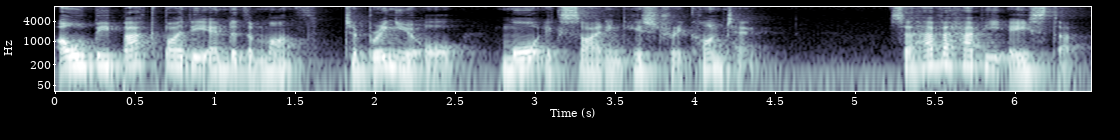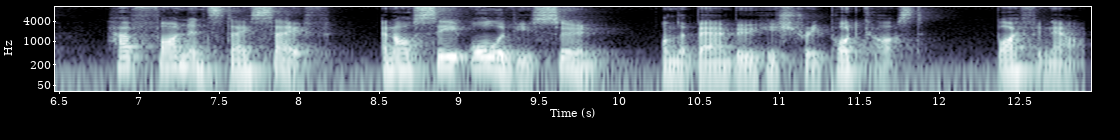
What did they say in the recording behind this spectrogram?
I will be back by the end of the month to bring you all more exciting history content. So have a happy Easter, have fun and stay safe, and I'll see all of you soon on the Bamboo History Podcast. Bye for now.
